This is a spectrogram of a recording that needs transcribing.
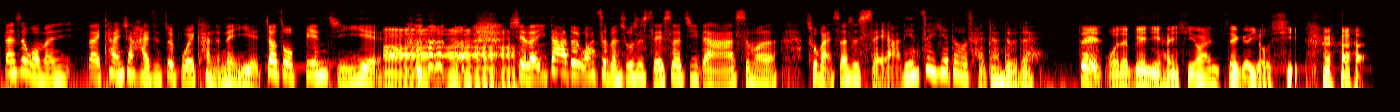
但是我们来看一下孩子最不会看的那一页，叫做编辑页啊，写了一大堆。哇，这本书是谁设计的啊？什么出版社是谁啊？连这一页都有彩蛋，对不对？对，我的编辑很喜欢这个游戏。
